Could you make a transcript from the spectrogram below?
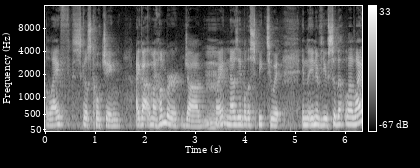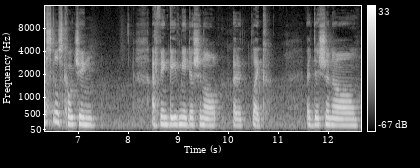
life skills coaching, I got my Humber job, right, and I was able to speak to it in the interview. So the, the life skills coaching, I think, gave me additional, uh, like, additional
